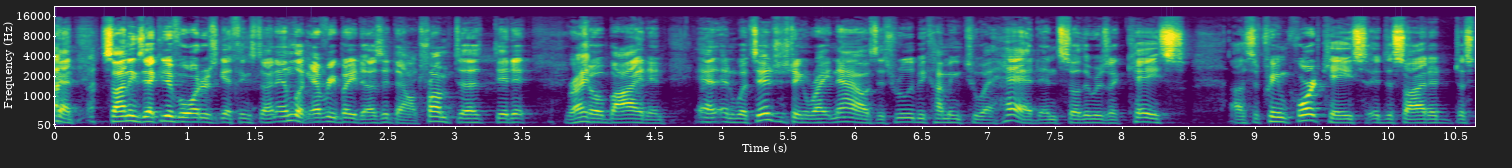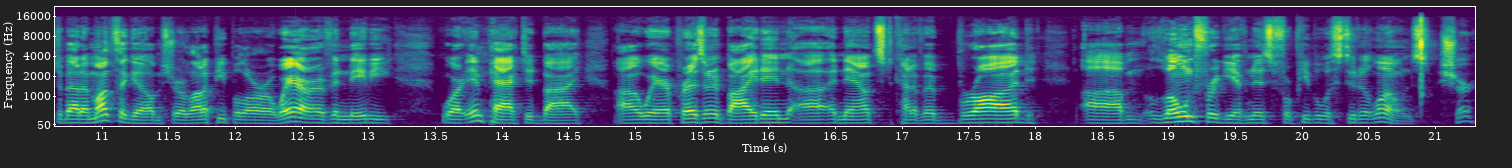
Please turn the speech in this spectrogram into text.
Sign executive orders, get things done. And look, everybody does it. Donald Trump does, did it. Right. Joe Biden. And, and what's interesting right now is it's really becoming to a head. And so there was a case, a Supreme Court case, it decided just about a month ago. I'm sure a lot of people are aware of and maybe who are impacted by, uh, where President Biden uh, announced kind of a broad um, loan forgiveness for people with student loans. Sure.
